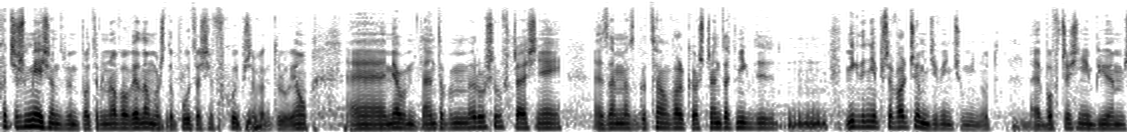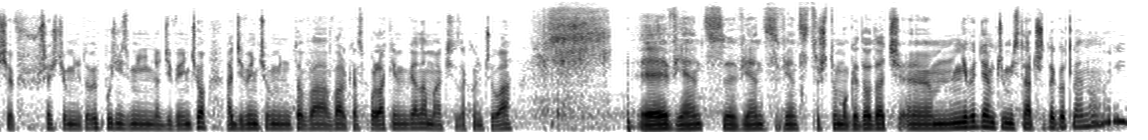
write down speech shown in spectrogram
chociaż miesiąc bym potrenował, wiadomo, że do płuca się w chuj przewentylują. E, miałbym tlen, to bym ruszył wcześniej, e, zamiast go całą walkę oszczędzać. Nigdy, mm, nigdy nie przewalczyłem 9 minut, e, bo wcześniej biłem się w 6-minutowych, później zmienili na 9, a 9-minutowa walka z Polakiem wiadomo jak się zakończyła. E, Więc, więc, więc cóż tu mogę dodać? Em, Nie wiedziałem, czy mi starczy tego tlenu, no i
